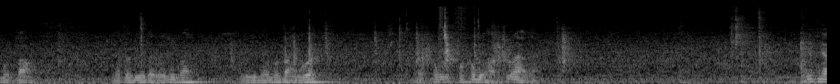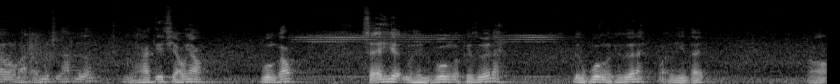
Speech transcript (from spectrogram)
một vòng. Là tôi đưa tờ giấy xung quanh nhìn thấy một vòng luôn. Không không, không bị hỏng chỗ nào cả. Tiếp theo bạn ấn một chữ H nữa hai tia chéo nhau. Vuông góc sẽ hiện một hình vuông ở phía dưới này. Đường vuông ở phía dưới này bạn nhìn thấy. Đó.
